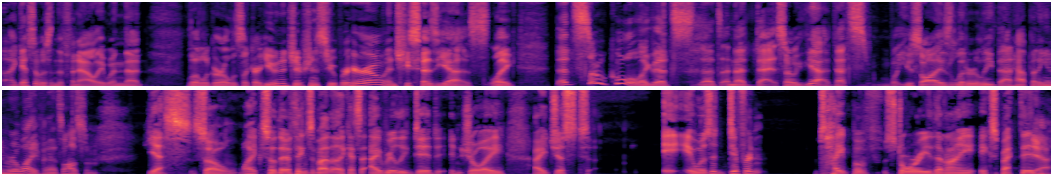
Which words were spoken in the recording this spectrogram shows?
I guess it was in the finale when that little girl was like, "Are you an Egyptian superhero?" and she says yes. Like that's so cool. Like that's that's and that that so yeah, that's what you saw is literally that happening in real life, and that's awesome. Yes. So like so there are things about it like I said I really did enjoy. I just it, it was a different type of story than I expected. Yeah.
